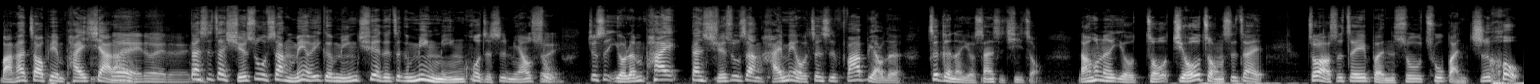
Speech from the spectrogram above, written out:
把他照片拍下来，对对对，但是在学术上没有一个明确的这个命名或者是描述，就是有人拍，但学术上还没有正式发表的这个呢有三十七种，然后呢有九九种是在周老师这一本书出版之后，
